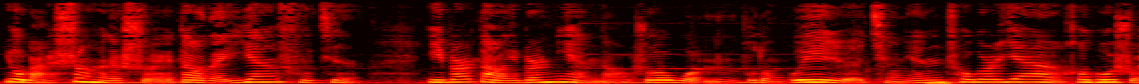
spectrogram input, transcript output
又把剩下的水倒在烟附近，一边倒一边念叨说：“我们不懂规矩，请您抽根烟，喝口水，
